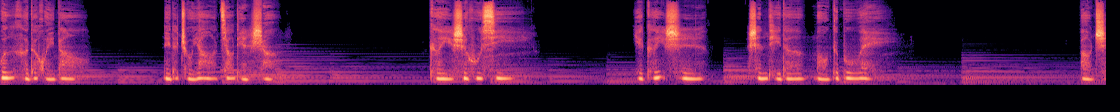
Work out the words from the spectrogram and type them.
温和的回到你的主要焦点上，是呼吸，也可以是身体的某个部位，保持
